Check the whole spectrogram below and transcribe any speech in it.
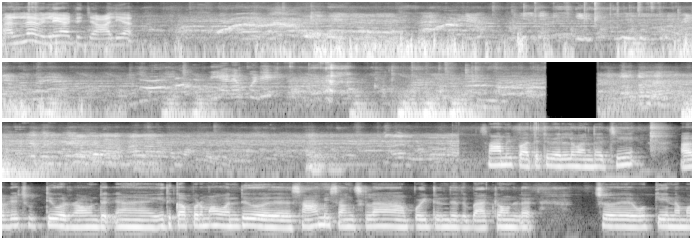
நல்ல விளையாட்டு ஜாலியாக சாமி பார்த்துட்டு வெளில வந்தாச்சு. அப்படியே சுற்றி ஒரு ரவுண்டு இதுக்கப்புறமா வந்து சாமி சாங்ஸ்லாம் போயிட்டு இருந்தது பேக்ரவுண்டில் ஸோ ஓகே நம்ம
